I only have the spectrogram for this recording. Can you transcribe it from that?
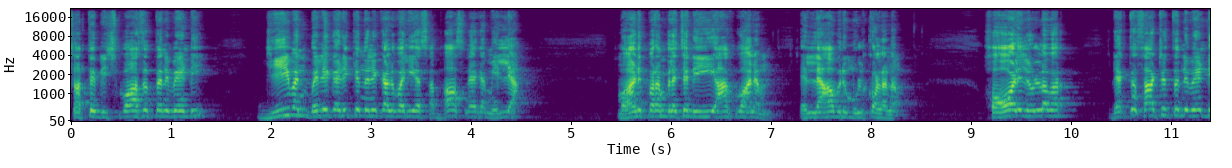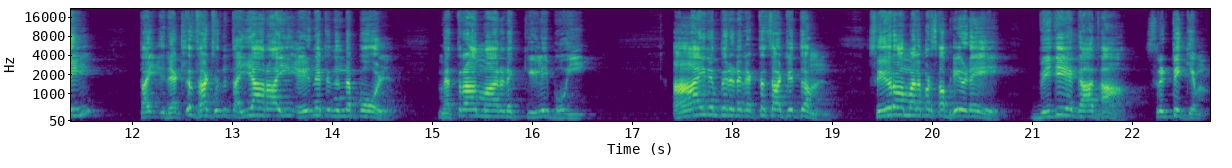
സത്യവിശ്വാസത്തിന് വേണ്ടി ജീവൻ ബലി കഴിക്കുന്നതിനേക്കാൾ വലിയ സഭാസ്നേഹമില്ല. മാണിപ്പറമ്പിലച്ചന്റെ ഈ ആഹ്വാനം എല്ലാവരും ഉൾക്കൊള്ളണം. ഹാളിലുള്ളവർ രക്തസാക്ഷ്യത്തിന് വേണ്ടി രക്തസാക്ഷ്യത്തിന് തയ്യാറായി എഴുന്നേറ്റ് നിന്നപ്പോൾ മെത്രാന്മാരുടെ കിളി പോയി. ആയിരം പേരുടെ രക്തസാക്ഷിത്വം സീറോ മലബാർ സഭയുടെ വിജയഗാഥ സൃഷ്ടിക്കും.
